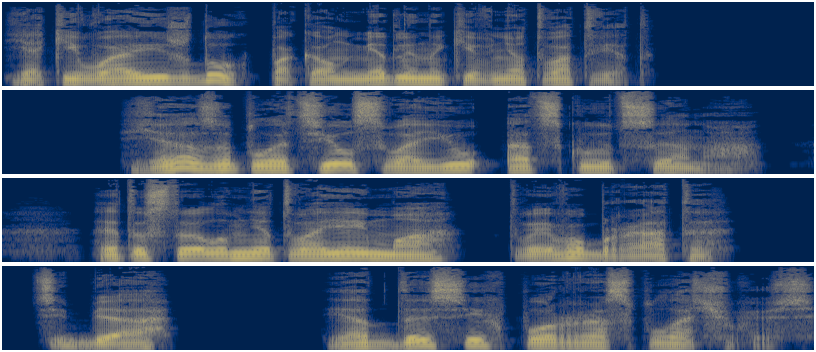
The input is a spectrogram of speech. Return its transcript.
Я киваю и жду, пока он медленно кивнет в ответ. Я заплатил свою адскую цену. Это стоило мне твоей ма, твоего брата, тебя. Я до сих пор расплачиваюсь.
